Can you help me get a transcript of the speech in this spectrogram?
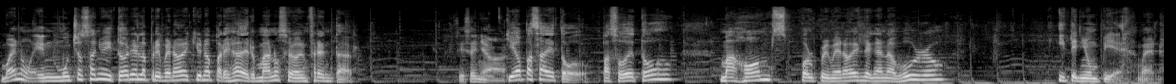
Bueno, en muchos años de historia es la primera vez que una pareja de hermanos se va a enfrentar. Sí, señor. Aquí iba a pasar de todo. Pasó de todo. Mahomes por primera vez le gana a Burrow. Y tenía un pie. Bueno,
